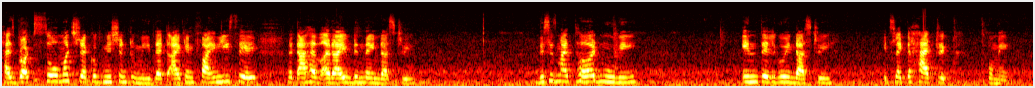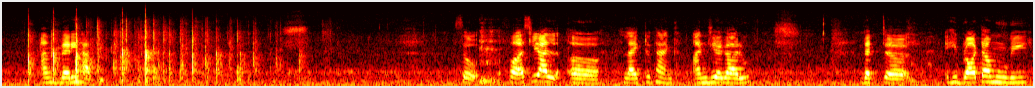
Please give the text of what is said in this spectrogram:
has brought so much recognition to me that I can finally say that I have arrived in the industry. This is my third movie in Telugu industry. It's like a hat trick for me. I'm very happy. So, firstly, I'll uh, like to thank Anjia Garu that uh, he brought our movie,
